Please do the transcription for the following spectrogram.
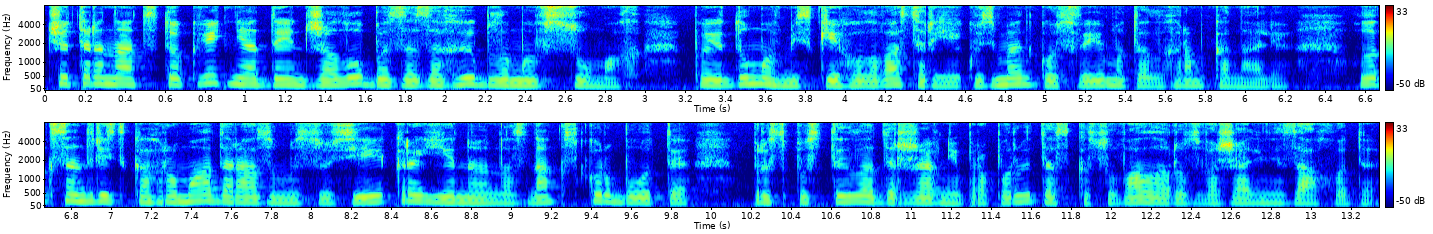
14 квітня день жалоби за загиблими в Сумах, повідомив міський голова Сергій Кузьменко у своєму телеграм-каналі. Олександрійська громада разом із усією країною на знак скорботи приспустила державні прапори та скасувала розважальні заходи.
